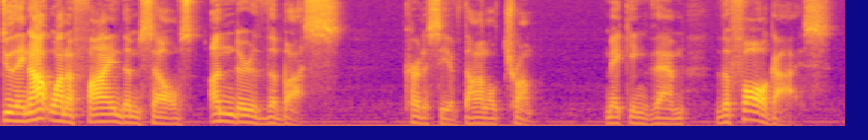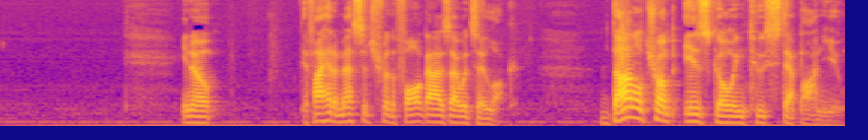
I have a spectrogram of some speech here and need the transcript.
Do they not want to find themselves under the bus, courtesy of Donald Trump? Making them the fall guys. You know, if I had a message for the fall guys, I would say, look, Donald Trump is going to step on you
